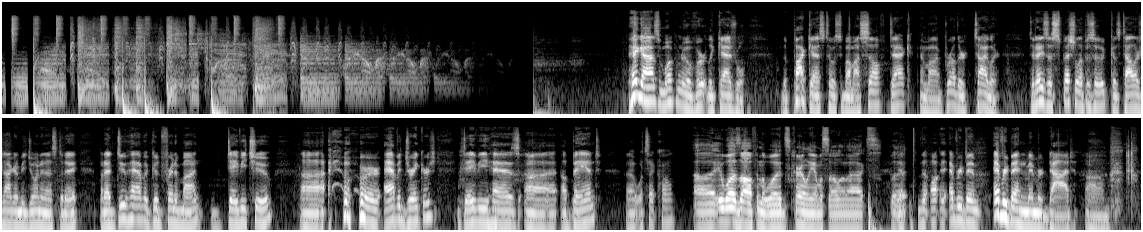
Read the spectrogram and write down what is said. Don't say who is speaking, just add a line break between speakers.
Hey guys, and welcome to Overtly Casual, the podcast hosted by myself, Dak, and my brother, Tyler. Today's a special episode because Tyler's not going to be joining us today, but I do have a good friend of mine, Davey Chu. Uh, we're avid drinkers. Davey has uh, a band. Uh, what's that called?
Uh, it was off in the woods. Currently, I'm a solo act, but
The, uh, every band every band member died. Um,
